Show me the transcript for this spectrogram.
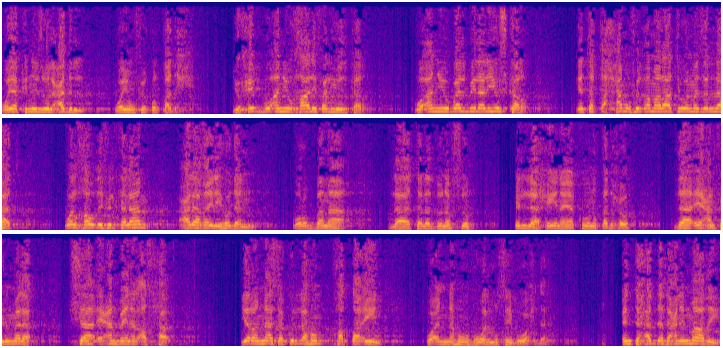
ويكنز العدل وينفق القدح. يحب أن يخالف ليذكر وأن يبلبل ليشكر. يتقحم في الغمرات والمزلات والخوض في الكلام على غير هدى. وربما لا تلذ نفسه إلا حين يكون قدحه ذائعا في الملأ شائعا بين الأصحاب. يرى الناس كلهم خطائين وأنه هو المصيب وحده. إن تحدث عن الماضي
